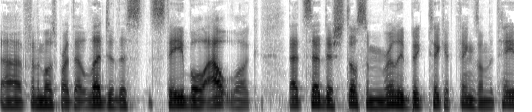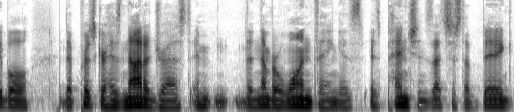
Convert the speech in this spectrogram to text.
uh, for the most part, that led to this stable outlook. That said, there's still some really big ticket things on the table that Pritzker has not addressed. And the number one thing is is pensions. That's just a big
